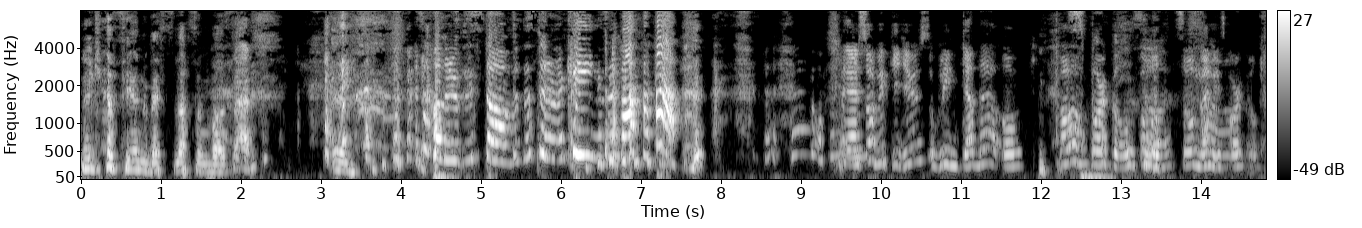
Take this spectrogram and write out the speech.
Nu kan jag se en vessla som bara såhär... Så håller du upp din stav och så snurrar du omkring och så bara Det är så mycket ljus och blinkande och... Oh, sparkles oh, och so many sparkles.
